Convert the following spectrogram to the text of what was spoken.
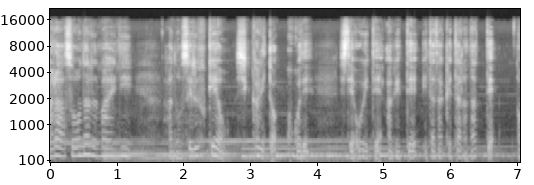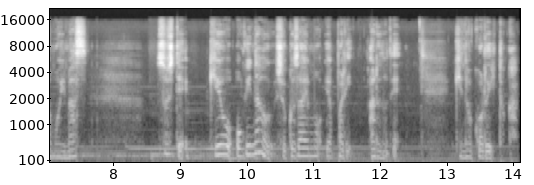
からそうなる前にあのセルフケアをしっかりとここでしておいてあげていただけたらなって思います。そして気を補う食材もやっぱりあるのできのこ類とか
